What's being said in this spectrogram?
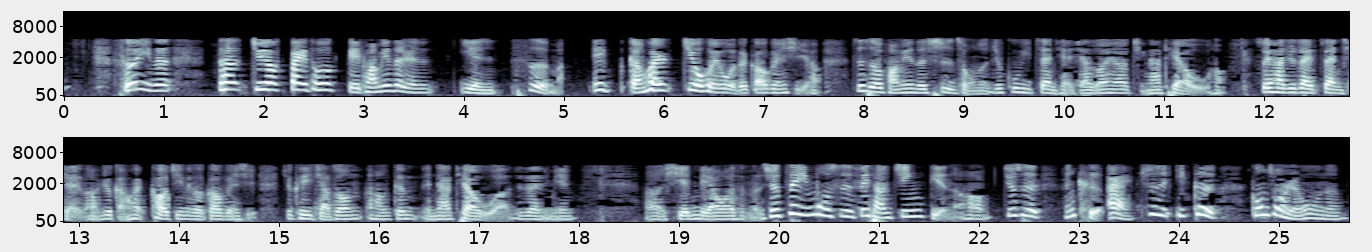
所以呢，他就要拜托给旁边的人眼色嘛，哎，赶快救回我的高跟鞋哈。这时候旁边的侍从呢就故意站起来，假装要请他跳舞哈，所以他就再站起来，然后就赶快靠近那个高跟鞋，就可以假装然后跟人家跳舞啊，就在里面呃闲聊啊什么的。所以这一幕是非常经典的哈，就是很可爱，就是一个。公众人物呢，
